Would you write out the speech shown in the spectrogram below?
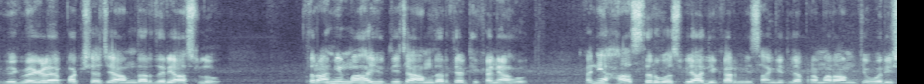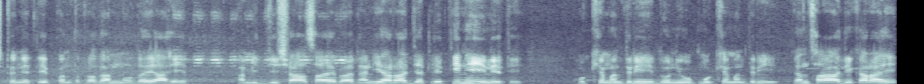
वेगवेगळ्या पक्षाचे आमदार जरी असलो तर आम्ही महायुतीचे आमदार त्या ठिकाणी आहोत. आणि हा सर्वस्वी अधिकार मी सांगितल्याप्रमाणे आमचे वरिष्ठ नेते पंतप्रधान महोदय आहेत अमितजी शहा साहेब आहेत आणि या राज्यातले तिन्ही नेते. मुख्यमंत्री दोन्ही उपमुख्यमंत्री यांचा हा अधिकार आहे.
